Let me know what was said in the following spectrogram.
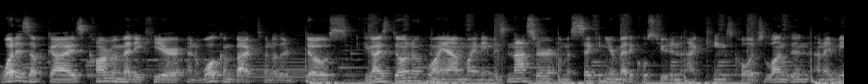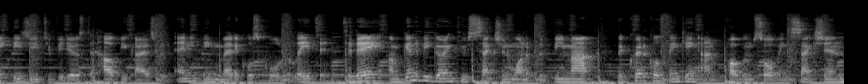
What is up guys, Kharma Medic here and welcome back to another dose. If you guys don't know who I am, my name is Nasser. I'm a second year medical student at King's College London and I make these YouTube videos to help you guys with anything medical school related. Today, I'm going to be going through section 1 of the BMAT, the critical thinking and problem solving section.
